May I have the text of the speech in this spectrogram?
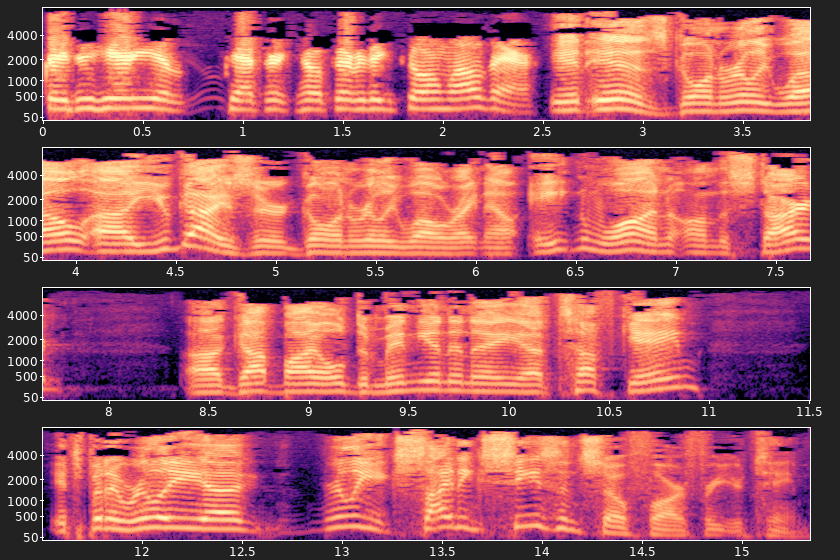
Great to hear you, Patrick. Hope everything's going well there. It is going really well. Uh, you guys are going really well right now. Eight and one on the start. Uh, got by Old Dominion in a uh, tough game. It's been a really, uh, really exciting season so far for your team.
